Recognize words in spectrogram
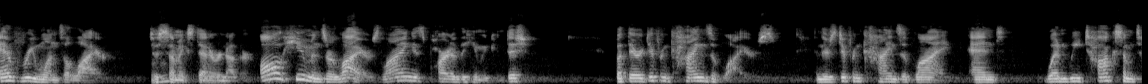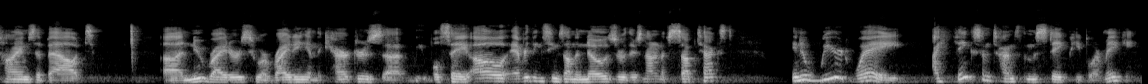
everyone's a liar to mm-hmm. some extent or another. All humans are liars. Lying is part of the human condition. But there are different kinds of liars, and there's different kinds of lying. And when we talk sometimes about uh, new writers who are writing, and the characters uh, will say, "Oh, everything seems on the nose," or "There's not enough subtext." In a weird way, I think sometimes the mistake people are making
